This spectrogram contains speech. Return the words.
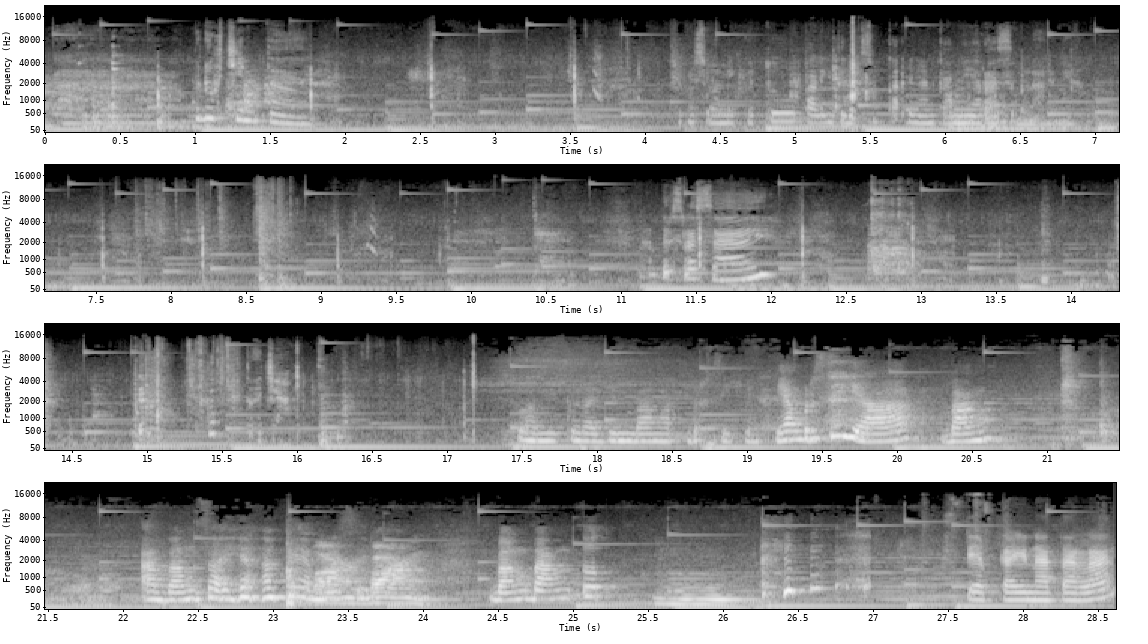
ah, penuh cinta. Cuma suamiku tuh paling tidak suka dengan kamera sebenarnya. Hampir selesai. Cukup itu aja. Suamiku rajin banget bersihin. Yang bersih ya, Bang. Abang saya yang Bang, bersih. bang. Bang Bang Tut. Hmm. Setiap kali Natalan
